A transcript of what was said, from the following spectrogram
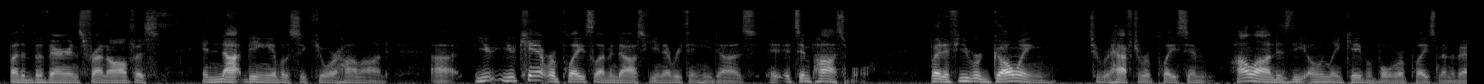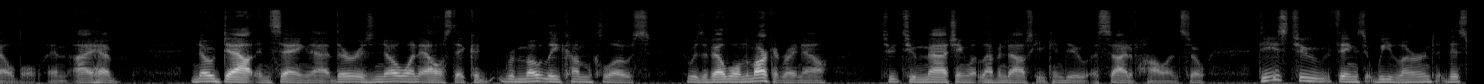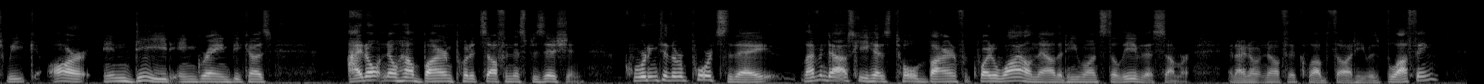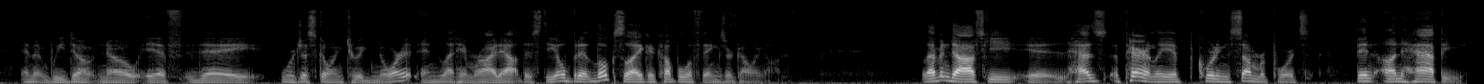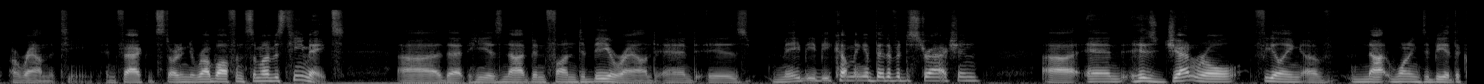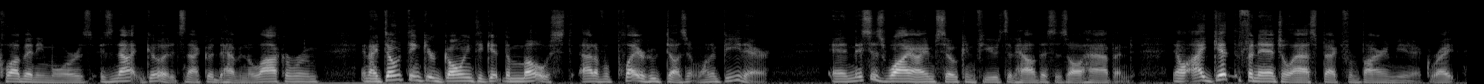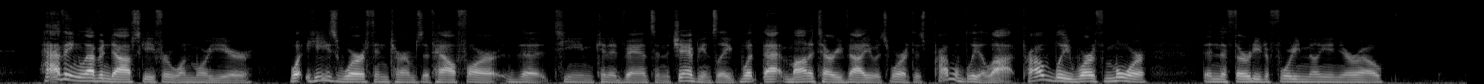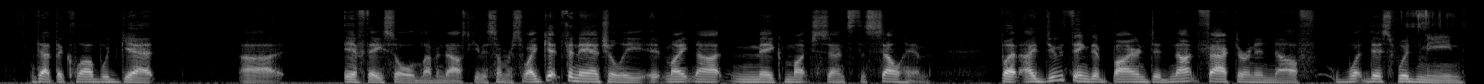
by the Bavarians front office in not being able to secure Haaland. Uh, you you can't replace Lewandowski in everything he does. It, it's impossible. But if you were going to have to replace him, Haaland is the only capable replacement available, and I have no doubt in saying that there is no one else that could remotely come close who is available in the market right now to, to matching what Lewandowski can do aside of Haaland. So these two things that we learned this week are indeed ingrained because I don't know how Bayern put itself in this position. According to the reports today, Lewandowski has told Bayern for quite a while now that he wants to leave this summer. And I don't know if the club thought he was bluffing, and we don't know if they were just going to ignore it and let him ride out this deal. But it looks like a couple of things are going on. Lewandowski is, has apparently, according to some reports, been unhappy around the team. In fact, it's starting to rub off on some of his teammates uh, that he has not been fun to be around and is maybe becoming a bit of a distraction. Uh, and his general feeling of not wanting to be at the club anymore is, is not good. It's not good to have in the locker room. And I don't think you're going to get the most out of a player who doesn't want to be there. And this is why I'm so confused at how this has all happened. Now, I get the financial aspect from Bayern Munich, right? Having Lewandowski for one more year, what he's worth in terms of how far the team can advance in the Champions League, what that monetary value is worth is probably a lot, probably worth more than the 30 to 40 million euro that the club would get uh, if they sold Lewandowski this summer. So I get financially it might not make much sense to sell him. But I do think that Bayern did not factor in enough what this would mean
